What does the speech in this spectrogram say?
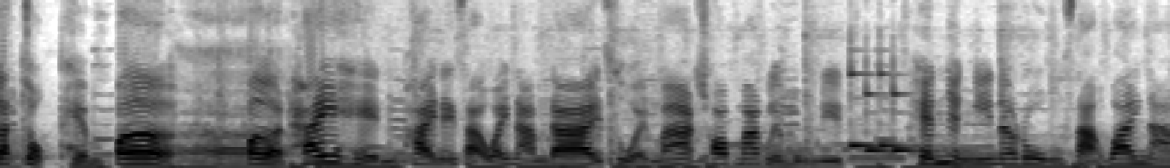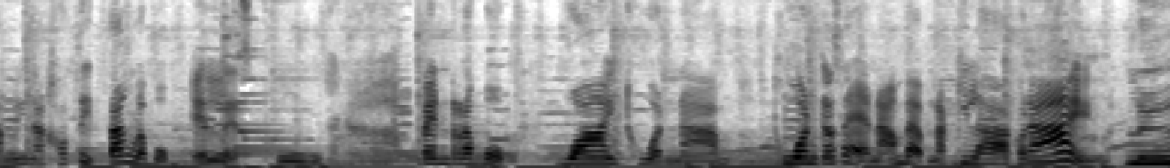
กระจกเทมเปอร์ อ่า เปิดให้เห็นภายในสระว่ายน้ำได้ สวยมากชอบมากเลยมุมนี้ เห็นอย่างนี้นะลุงสระว่ายน้ำนี่นะเขาติดตั้งระบบ endless pool เป็นระบบว่ายทวนน้ำ ทวนกระแสน้ำแบบนักกีฬาก็ได้ หรือ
